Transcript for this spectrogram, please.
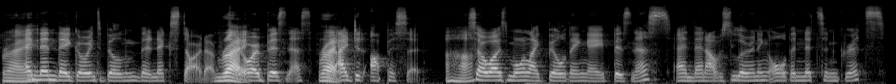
Right. And then they go into building their next startup, Right. or a business. Right. But I did opposite. So I was more like building a business, and then I was learning all the nits and grits.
